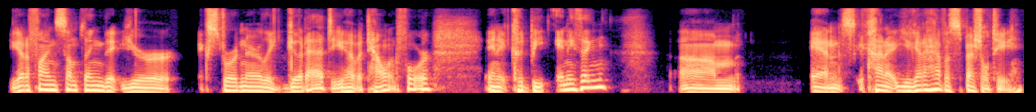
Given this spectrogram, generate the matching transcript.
You got to find something that you're extraordinarily good at. You have a talent for, and it could be anything. Um, and kind of you got to have a specialty.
